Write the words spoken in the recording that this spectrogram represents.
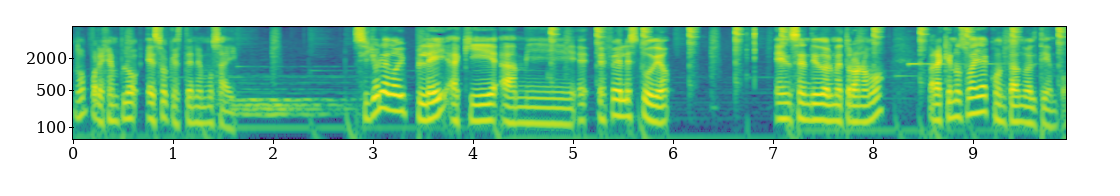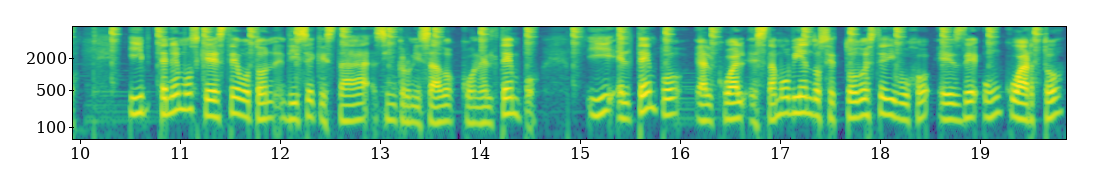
¿No? Por ejemplo, eso que tenemos ahí. Si yo le doy play aquí a mi FL Studio, he encendido el metrónomo para que nos vaya contando el tiempo. Y tenemos que este botón dice que está sincronizado con el tempo. Y el tempo al cual está moviéndose todo este dibujo es de un cuarto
